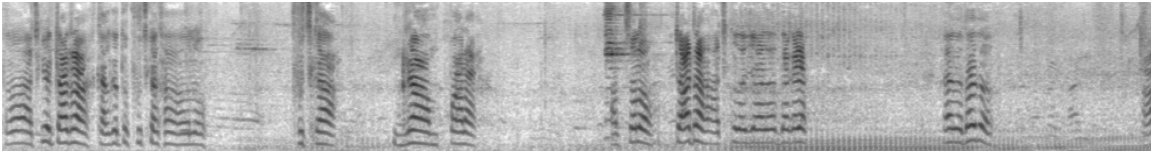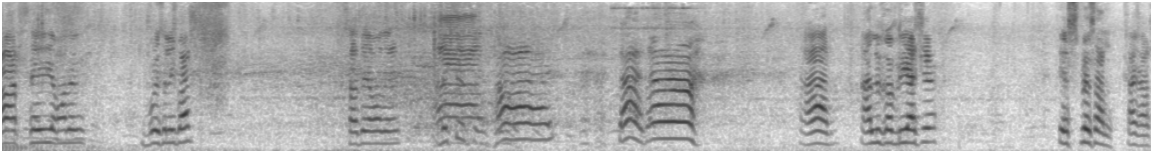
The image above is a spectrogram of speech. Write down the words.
তো আজকে টাটা কালকে তো ফুচকা খাওয়া হলো। ফুচকা গ্রাম পাড়া। আর চলো টাটা আজকে দেখা যাক। তাই তো তাই তো? আর সেই আমাদের বৈশালী পার্ক সাথে আমাদের আর আলু কাবরি আছে। স্পেশাল কাকার।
